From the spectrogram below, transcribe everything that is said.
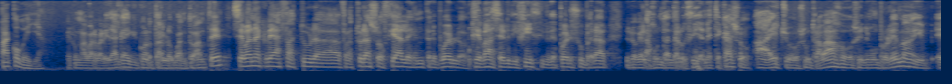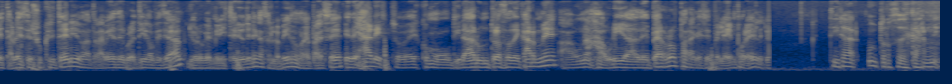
Paco Bella. Es una barbaridad que hay que cortarlo cuanto antes. Se van a crear fracturas, fracturas sociales entre pueblos que va a ser difícil después superar. Yo creo que la Junta de Andalucía en este caso ha hecho su trabajo sin ningún problema y establece sus criterios a través del boletín oficial. Yo creo que el Ministerio tiene que hacer lo mismo. Me parece que dejar esto es como tirar un trozo de carne a una jauría de perros para que se peleen por él tirar un trozo de carne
